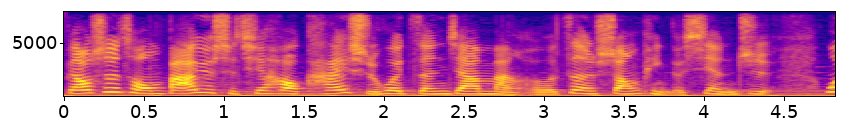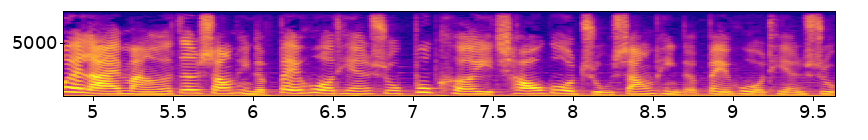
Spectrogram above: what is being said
表示从八月十七号开始会增加满额赠商品的限制，未来满额赠商品的备货天数不可以超过主商品的备货天数，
